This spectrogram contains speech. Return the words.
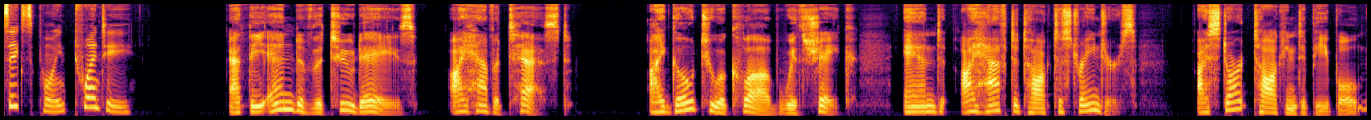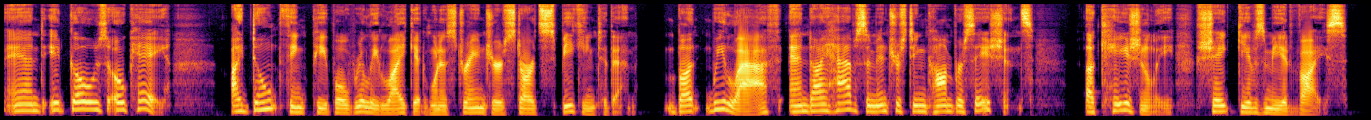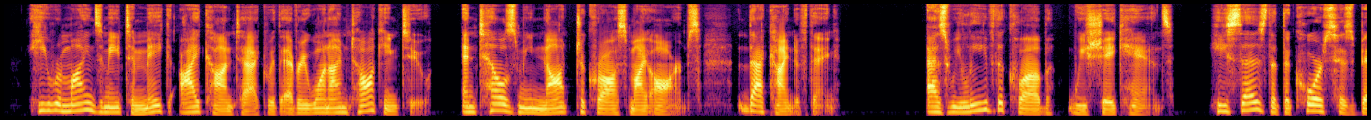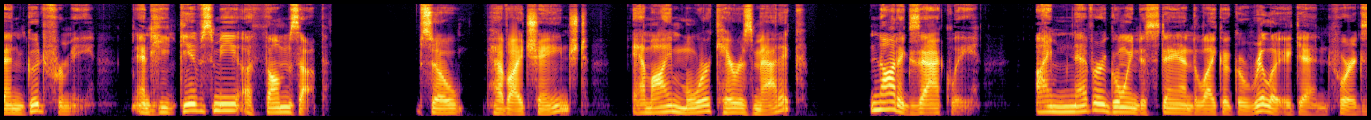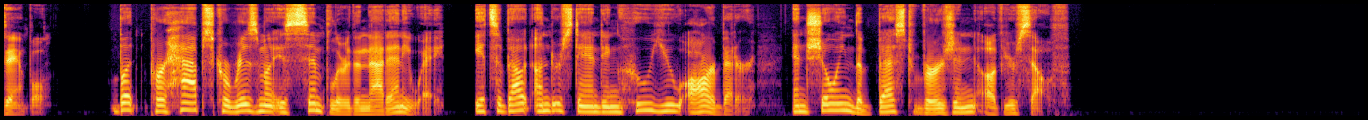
6.20. At the end of the two days, I have a test. I go to a club with Shake, and I have to talk to strangers. I start talking to people, and it goes okay. I don't think people really like it when a stranger starts speaking to them, but we laugh, and I have some interesting conversations. Occasionally, Shake gives me advice. He reminds me to make eye contact with everyone I'm talking to and tells me not to cross my arms, that kind of thing. As we leave the club, we shake hands. He says that the course has been good for me, and he gives me a thumbs up. So, have I changed? Am I more charismatic? Not exactly. I'm never going to stand like a gorilla again, for example. But perhaps charisma is simpler than that anyway. It's about understanding who you are better and showing the best version of yourself.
